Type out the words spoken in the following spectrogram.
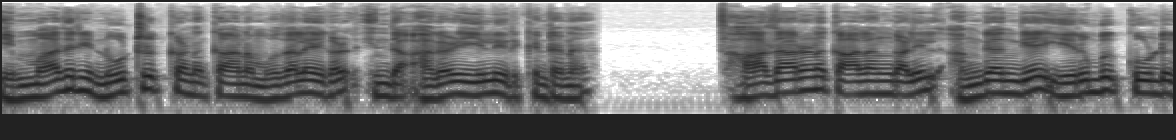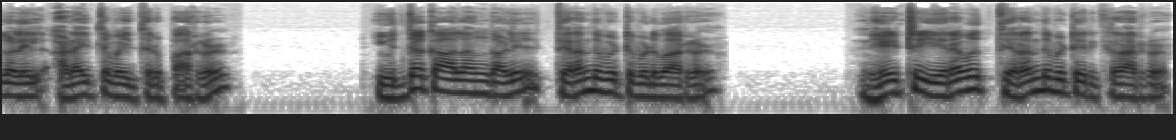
இம்மாதிரி நூற்றுக்கணக்கான முதலைகள் இந்த அகழியில் இருக்கின்றன. சாதாரண காலங்களில் அங்கங்கே இரும்பு கூண்டுகளில் அடைத்து வைத்திருப்பார்கள். யுத்த காலங்களில் திறந்துவிட்டு விடுவார்கள். நேற்று இரவு திறந்து விட்டிருக்கிறார்கள்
